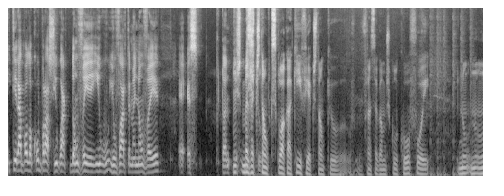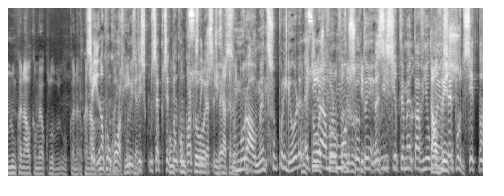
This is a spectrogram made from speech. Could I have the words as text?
e tira a bola com o braço e o árbitro não vê e o, e o VAR também não vê, é, é, portanto, isto, Mas isto a questão que se coloca aqui, foi a questão que o França Gomes colocou, foi num, num, canal como é o clube, o canal, o canal Sim, não concordo com isso. Disse que comecei por dizer que não concordo com isso. Se moralmente superior, aquilo é uma pessoa tipo, tem mas isso também está violência. Talvez... É por dizer que não,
